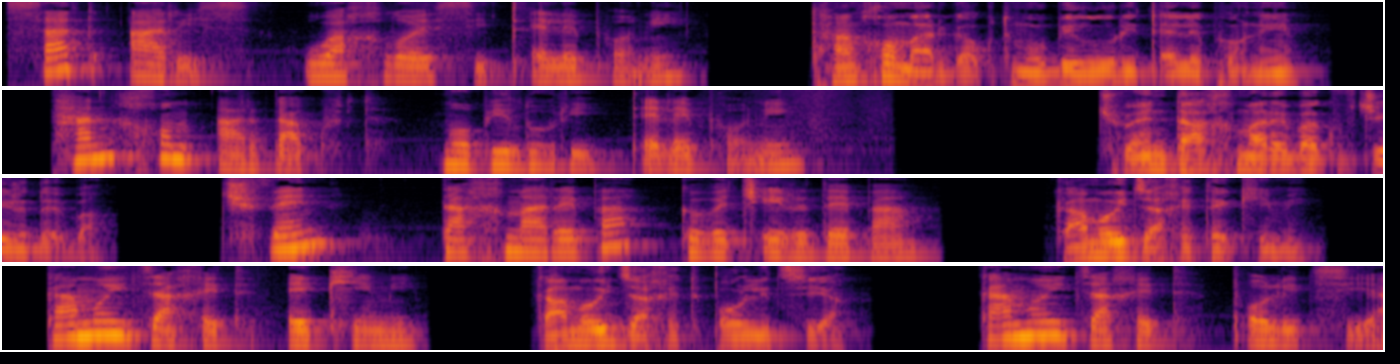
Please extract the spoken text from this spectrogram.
სად არის უახლოესი ტელეფონი თან ხომ არ გაქვთ მობილური ტელეფონი? თან ხომ არ გაქვთ მობილური ტელეფონი. ჩვენ დახმარება გვჭირდება. ჩვენ დახმარება გვჭირდება. გამოიძახეთ ექიმი. გამოიძახეთ ექიმი. გამოიძახეთ პოლიცია. გამოიძახეთ პოლიცია.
